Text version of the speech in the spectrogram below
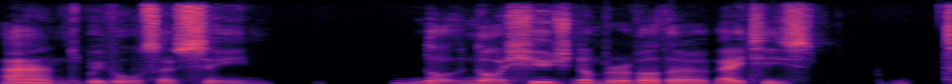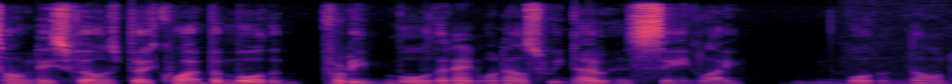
and we've also seen not not a huge number of other 80s Taiwanese films, but quite but more than probably more than anyone else we know has seen, like more than none.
